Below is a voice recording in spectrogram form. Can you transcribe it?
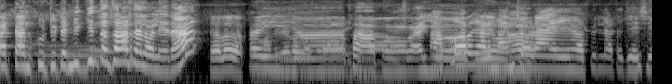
రట్ట అనుకుంటుంటే మీకు ఇంత జాడ తెలవలేదా? అయ్యో పాపం అయ్యో పిల్లట చేసి?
